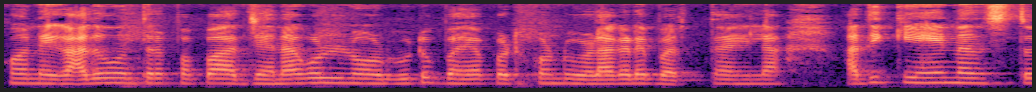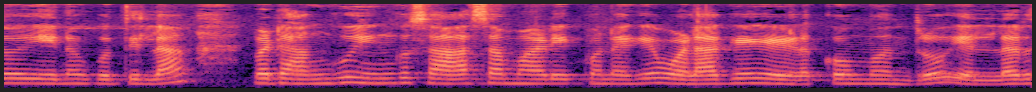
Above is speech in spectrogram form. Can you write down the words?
ಕೊನೆಗೆ ಅದು ಒಂಥರ ಪಾಪ ಜನಗಳು ನೋಡ್ಬಿಟ್ಟು ಭಯ ಪಟ್ಕೊಂಡು ಒಳಗಡೆ ಬರ್ತಾ ಇಲ್ಲ. ಅದಕ್ಕೆ ಏನು ಅನಿಸ್ತೋ ಏನೋ ಗೊತ್ತಿಲ್ಲ. ಬಟ್ ಹಂಗೂ ಹಿಂಗೂ ಸಾಹಸ ಮಾಡಿ ಕೊನೆಗೆ ಒಳಗೆ ಎಳ್ಕೊಂಬಂದರು ಎಲ್ಲರೂ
